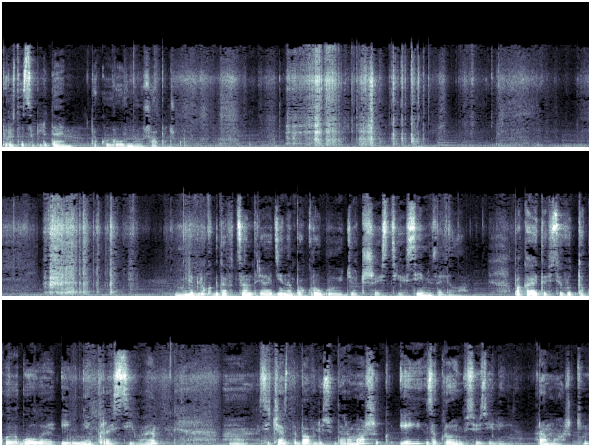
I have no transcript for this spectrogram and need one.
Просто соблюдаем такую ровную шапочку. Не люблю, когда в центре один, а по кругу идет 6. Я 7 залила. Пока это все вот такое голое и некрасивое. А, сейчас добавлю сюда ромашек и закроем все зеленью. Ромашки.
